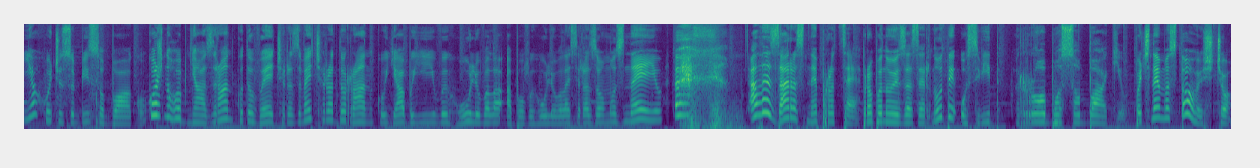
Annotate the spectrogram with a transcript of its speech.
Я хочу собі собаку. Кожного дня зранку до вечора, з вечора до ранку я би її вигулювала або вигулювалася разом з нею. Ех. Але зараз не про це. Пропоную зазирнути у світ робособаків. Почнемо з того, що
